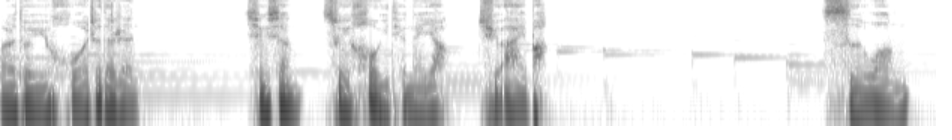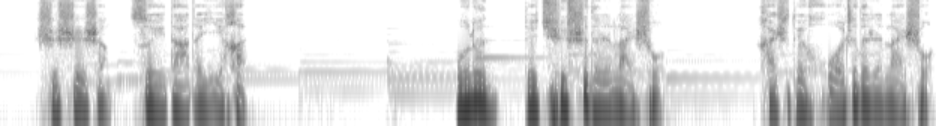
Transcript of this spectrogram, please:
而对于活着的人，请像最后一天那样去爱吧。死亡，是世上最大的遗憾。无论对去世的人来说，还是对活着的人来说，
